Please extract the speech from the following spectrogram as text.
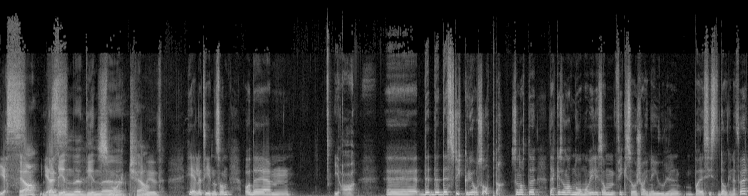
Yes. Ja, Det yes. er din, din uh, Smart ja. move hele tiden sånn. Og det mm, Ja. Eh, det, det, det, stykker det jo også opp, da. Sånn at det, det, er ikke sånn at nå må vi liksom fikse og shine julen bare siste dagene før.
